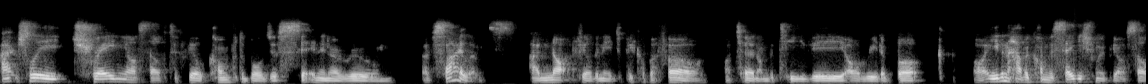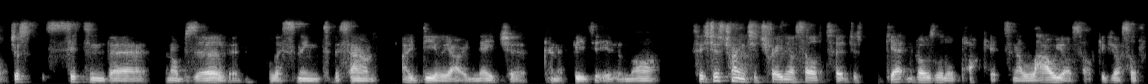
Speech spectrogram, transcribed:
actually train yourself to feel comfortable just sitting in a room of silence and not feel the need to pick up a phone or turn on the TV or read a book or even have a conversation with yourself, just sitting there and observing, listening to the sound, ideally out in nature, kind of feeds it even more. So it's just trying to train yourself to just get those little pockets and allow yourself, give yourself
